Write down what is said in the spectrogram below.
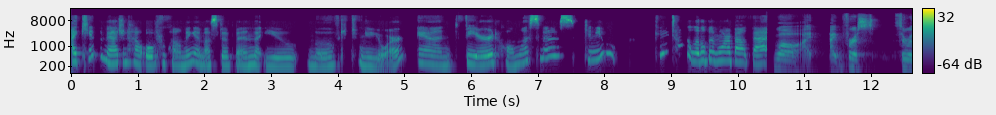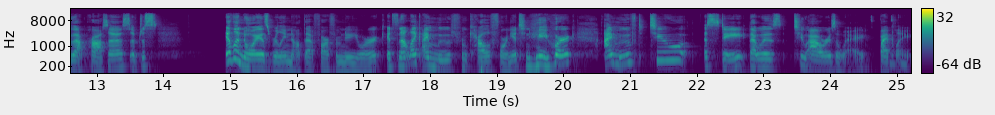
I can't imagine how overwhelming it must have been that you moved to New York and feared homelessness. Can you can you talk a little bit more about that? Well, I, I first through that process of just Illinois is really not that far from New York. It's not like I moved from California to New York. I moved to a state that was two hours away by mm-hmm. plane.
